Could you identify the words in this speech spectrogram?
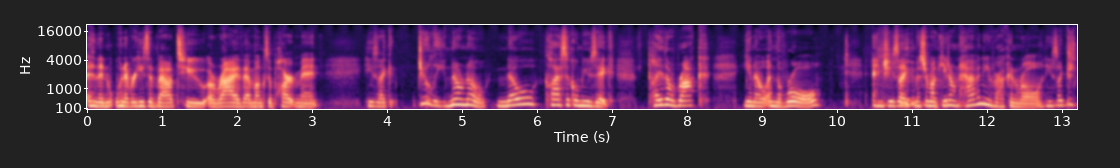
And then whenever he's about to arrive at Monk's apartment, he's like, Julie, no, no, no classical music. Play the rock, you know, and the roll. And she's like, Mr. Monk, you don't have any rock and roll. And he's like, just,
